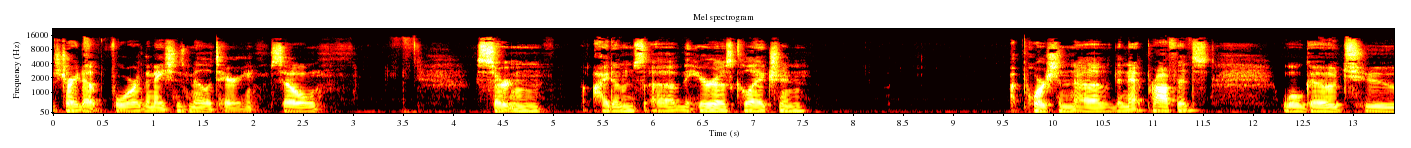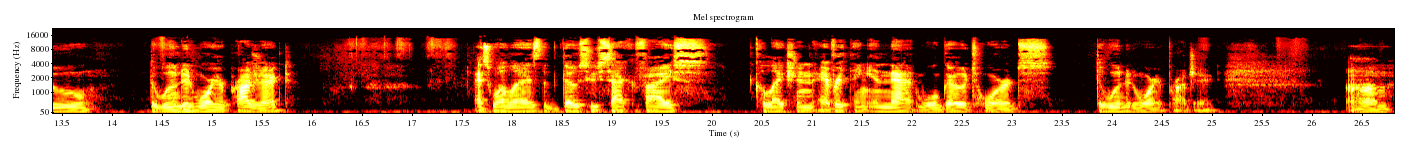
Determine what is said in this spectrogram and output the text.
straight up for the nation's military. So certain items of the Heroes collection, a portion of the net profits will go to the Wounded Warrior Project, as well as the Those Who Sacrifice collection. Everything in that will go towards the Wounded Warrior Project. Um,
